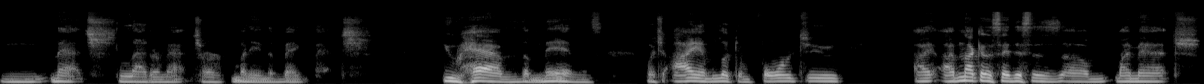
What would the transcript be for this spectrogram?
match, ladder match, or Money in the Bank match. You have the men's, which I am looking forward to. I, I'm not going to say this is um, my match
